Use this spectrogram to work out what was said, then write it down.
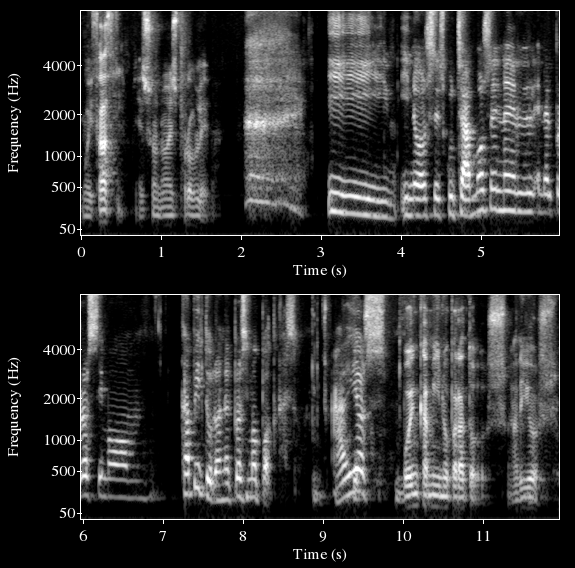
Muy fácil, eso no es problema. Y, nos escuchamos en el, en el próximo capítulo, en el próximo podcast. Adiós. Buen camino para todos. Adiós.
